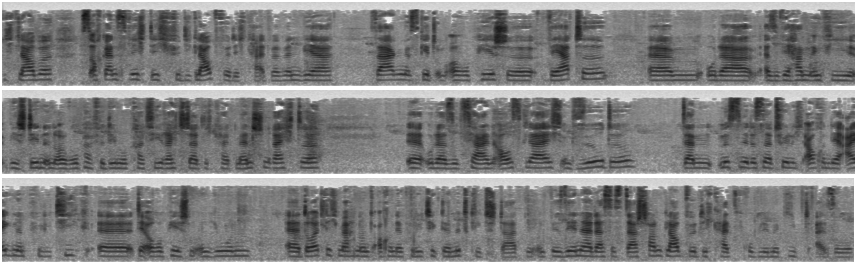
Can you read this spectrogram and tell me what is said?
Ich glaube, das ist auch ganz wichtig für die Glaubwürdigkeit, weil wenn wir sagen, es geht um europäische Werte, ähm, oder also wir haben irgendwie, wir stehen in Europa für Demokratie, Rechtsstaatlichkeit, Menschenrechte äh, oder sozialen Ausgleich und Würde, dann müssen wir das natürlich auch in der eigenen Politik äh, der Europäischen Union äh, deutlich machen und auch in der Politik der Mitgliedstaaten. Und wir sehen ja, dass es da schon Glaubwürdigkeitsprobleme gibt. Also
